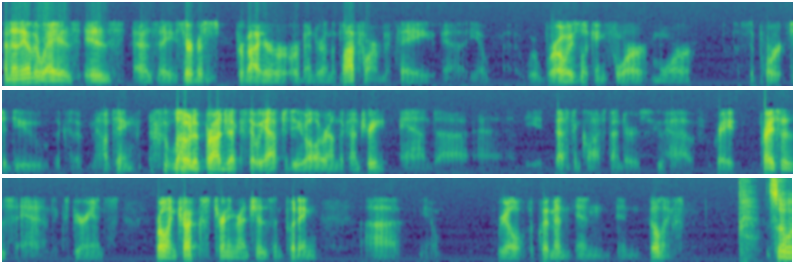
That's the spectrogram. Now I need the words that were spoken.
And then the other way is is as a service provider or vendor on the platform. If they, uh, you know, we're, we're, always looking for more support to do the kind of mounting load of projects that we have to do all around the country, and, uh, and the best-in-class vendors who have great prices and experience rolling trucks, turning wrenches, and putting, uh, you know, real equipment in in buildings. So,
